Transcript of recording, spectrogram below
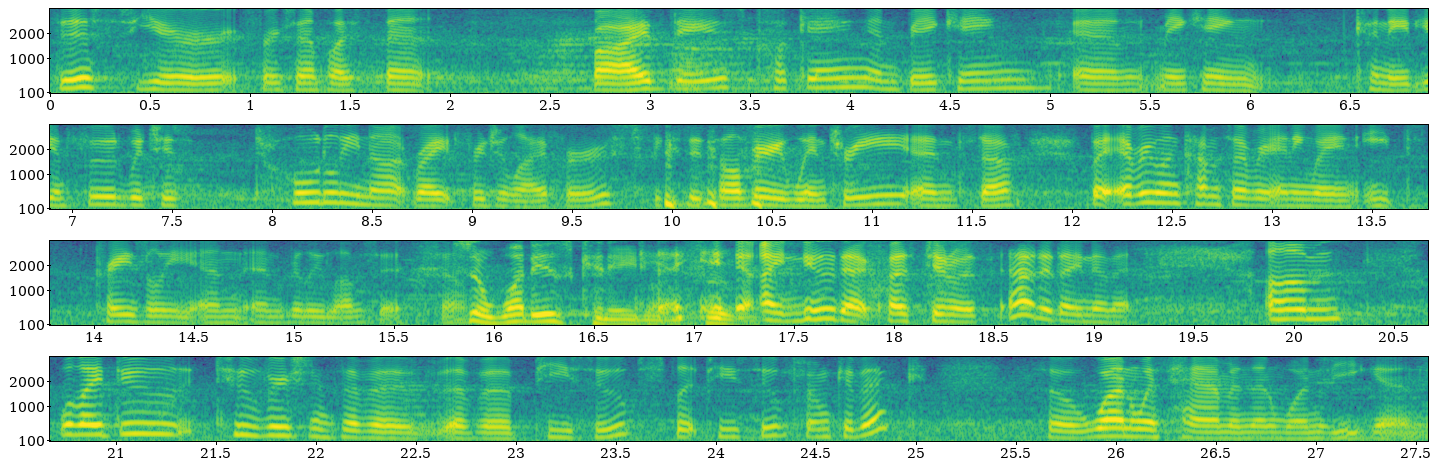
This year, for example, I spent five days cooking and baking and making Canadian food, which is totally not right for July 1st because it's all very wintry and stuff. But everyone comes over anyway and eats crazily and, and really loves it. So, what is Canadian food? I knew that question was. How did I know that? Um, well, I do two versions of a of a pea soup, split pea soup from Quebec. So one with ham and then one vegan,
